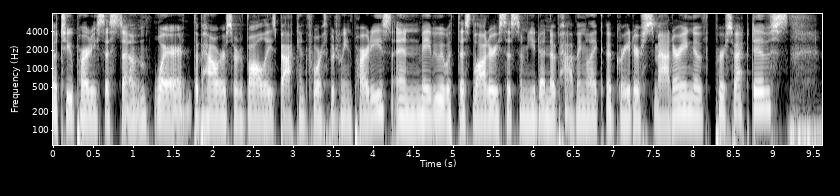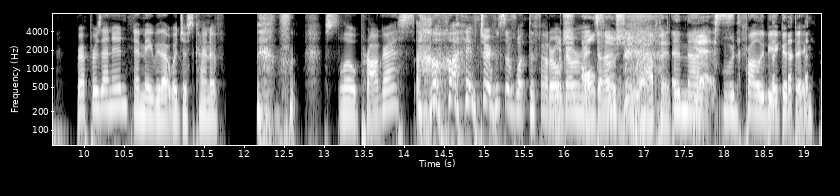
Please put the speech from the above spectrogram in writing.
a two party system where the power sort of volleys back and forth between parties. And maybe with this lottery system, you'd end up having like a greater smattering of perspectives represented. And maybe that would just kind of slow progress in terms of what the federal which government does. should happen. And that yes. would probably be a good thing.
